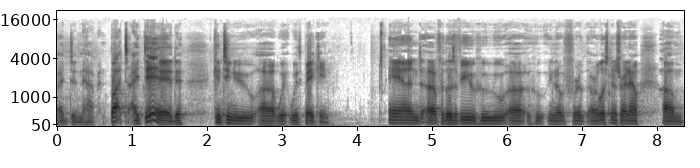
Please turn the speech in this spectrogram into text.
I didn't happen. But I did continue uh, with, with baking. And uh, for those of you who uh, who you know for our listeners right now, um,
